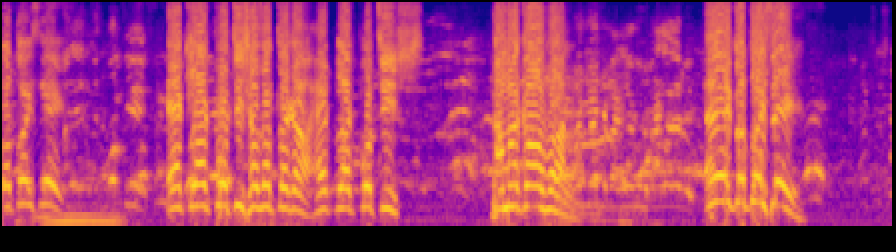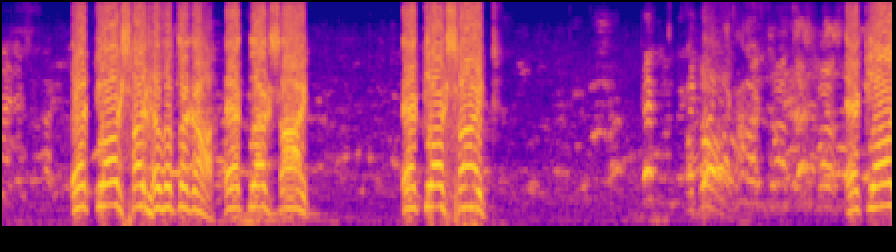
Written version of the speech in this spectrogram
কত হয়েছে? এক লাখ পঁচিশ হাজার টাকা, এক লাখ পঁচিশ। ধামাকা অফার এই, কত হয়েছে? এক লাখ ষাট হাজার টাকা, এক লাখ ষাট, এক লাখ ষাট। এক লাখ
